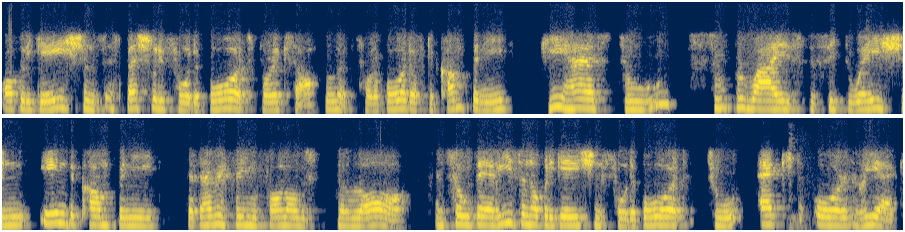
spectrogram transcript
obligations, especially for the board, for example, for the board of the company, he has to supervise the situation in the company that everything follows the law. And so there is an obligation for the board to act or react.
